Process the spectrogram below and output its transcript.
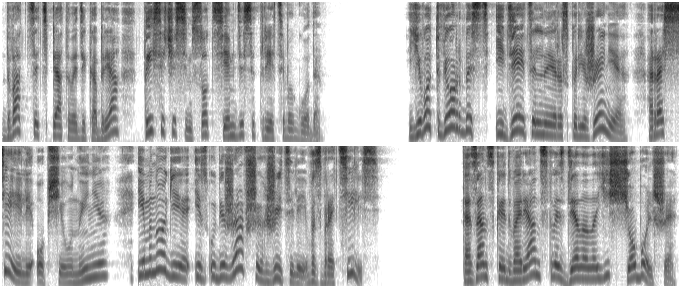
25 декабря 1773 года. Его твердость и деятельные распоряжения рассеяли общее уныние, и многие из убежавших жителей возвратились. Казанское дворянство сделало еще больше –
